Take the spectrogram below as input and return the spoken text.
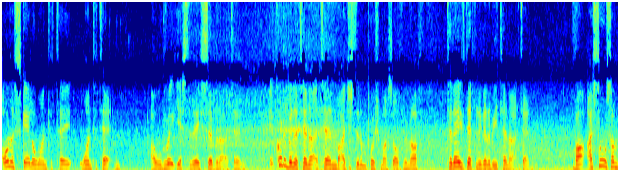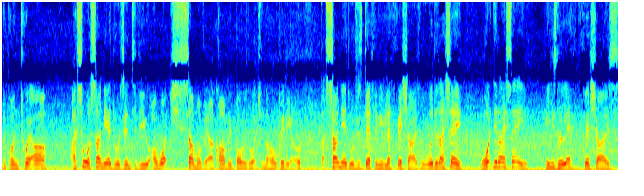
on a scale of one to one to ten, I would rate yesterday seven out of ten. It could have been a ten out of ten, but I just didn't push myself enough. Today's definitely going to be ten out of ten. But I saw something on Twitter I saw Sunny Edwards interview. I watched some of it. I can't be bothered watching the whole video. But Sunny Edwards has definitely left fish eyes. What did I say? What did I say? He's left fish eyes.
